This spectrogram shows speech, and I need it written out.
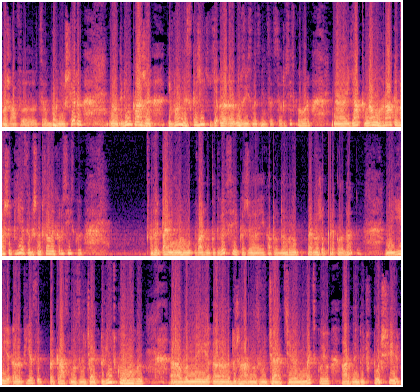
вважав е, це обурення щирим. От він каже: Іване, скажіть, я, ну звісно, він це російською говорив, як нам грати ваші п'єси? Ви ж написали їх російською. Верпай уважно подивився і каже, яка проблема? Ну, певно, що перекладати. Мої е, п'єси прекрасно звучать тувінською мовою, е, вони е, дуже гарно звучать е, німецькою, гарно йдуть в Польщі,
